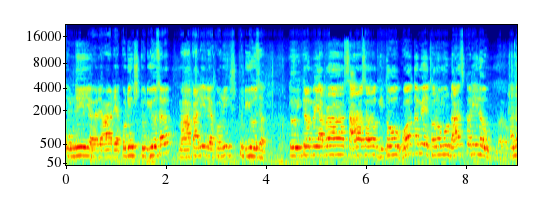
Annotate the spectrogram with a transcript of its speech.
એમની આ રેકોર્ડિંગ સ્ટુડિયો છે. મહાકાલી રેકોર્ડિંગ સ્ટુડિયો છે. તો વિક્રમભાઈ આપણા સારા સારા ગીતો ગો તમે થોડો હું ડાન્સ કરી લઉં અને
